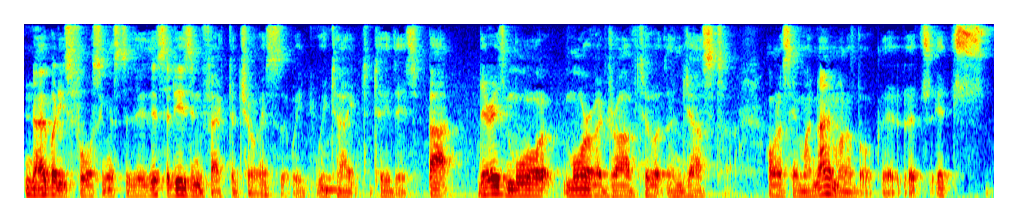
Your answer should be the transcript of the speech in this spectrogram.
nobody's forcing us to do this. It is, in fact, a choice that we, we take to do this, but there is more more of a drive to it than just I want to see my name on a book. It's it's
